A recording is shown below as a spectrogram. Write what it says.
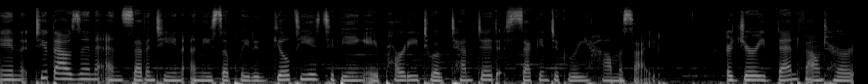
In 2017, Anissa pleaded guilty to being a party to attempted second degree homicide. A jury then found her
